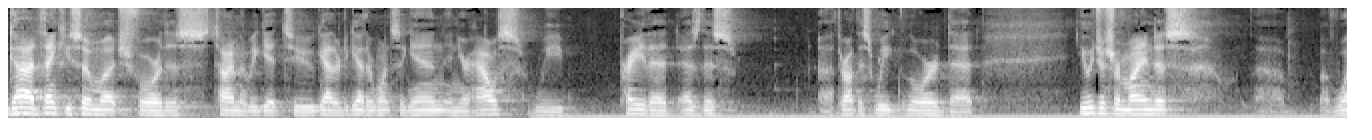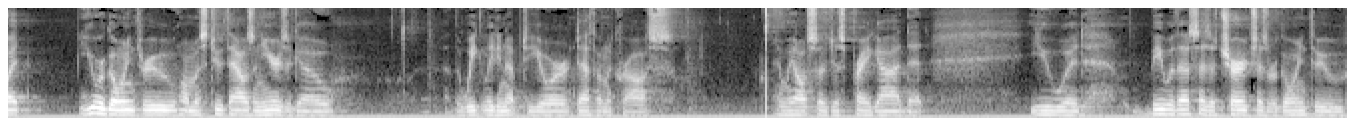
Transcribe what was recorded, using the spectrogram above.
God, thank you so much for this time that we get to gather together once again in your house. We pray that as this, uh, throughout this week, Lord, that you would just remind us uh, of what you were going through almost 2,000 years ago, the week leading up to your death on the cross. And we also just pray, God, that you would be with us as a church as we're going through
